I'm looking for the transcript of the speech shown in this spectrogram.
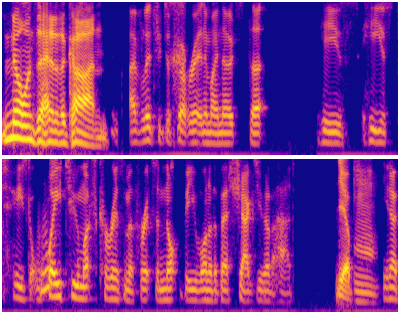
No one's ahead of the Khan. I've literally just got written in my notes that he's he's he's got way too much charisma for it to not be one of the best shags you've ever had. Yep. Mm. You know,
